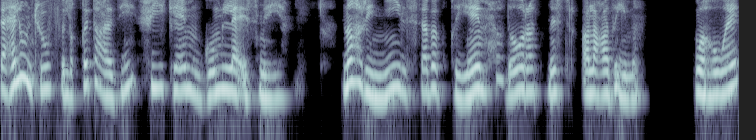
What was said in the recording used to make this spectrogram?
تعالوا نشوف القطعة دي في كام جملة إسمية. نهر النيل سبب قيام حضارة مصر العظيمة وهو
